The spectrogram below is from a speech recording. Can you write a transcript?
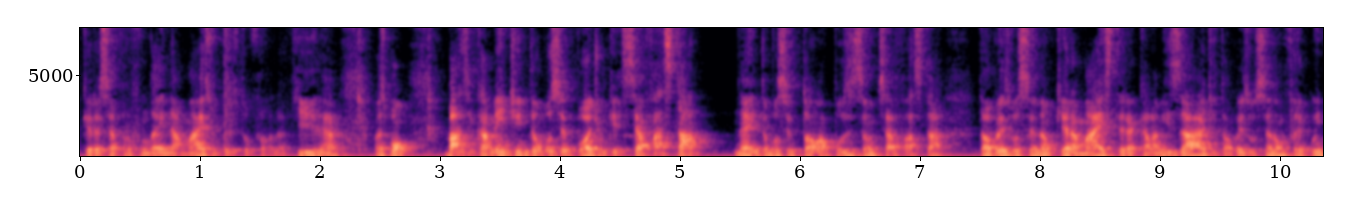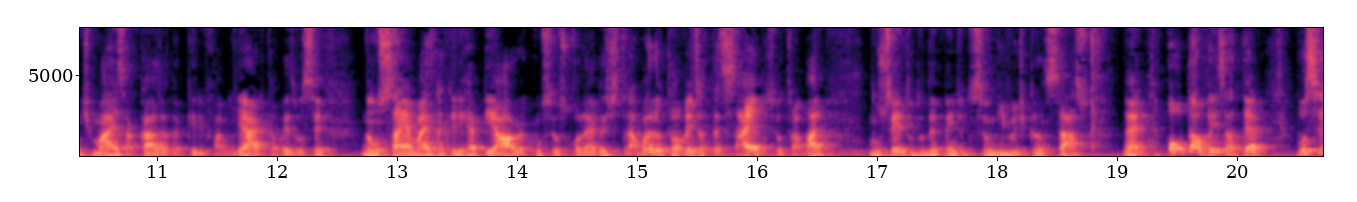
queira se aprofundar ainda mais no que eu estou falando aqui, né? Mas bom, basicamente então você pode o quê? Se afastar, né? Então você toma a posição de se afastar. Talvez você não queira mais ter aquela amizade, talvez você não frequente mais a casa daquele familiar, talvez você não saia mais naquele happy hour com seus colegas de trabalho, talvez até saia do seu trabalho, não sei, tudo depende do seu nível de cansaço, né? Ou talvez até você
